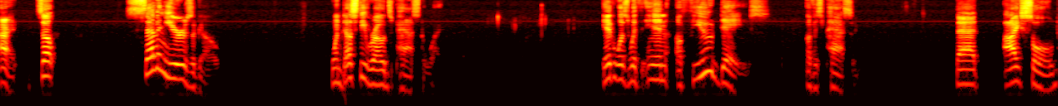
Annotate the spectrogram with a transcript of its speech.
All right. So, seven years ago, when Dusty Rhodes passed away, it was within a few days of his passing that I sold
